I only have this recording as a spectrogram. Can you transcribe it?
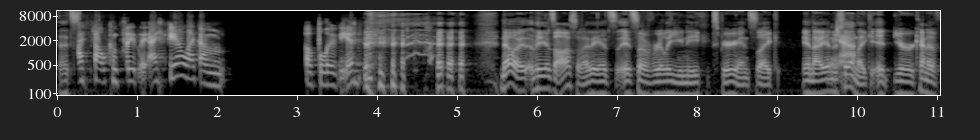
That's I felt completely I feel like I'm oblivious. no, I think it's awesome. I think it's it's a really unique experience. Like and I understand yeah. like it you're kind of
